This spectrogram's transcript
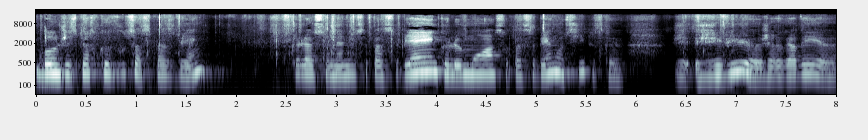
Bon, j'espère que vous, ça se passe bien. Que la semaine se passe bien, que le mois se passe bien aussi. Parce que j'ai vu, euh, j'ai regardé euh,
